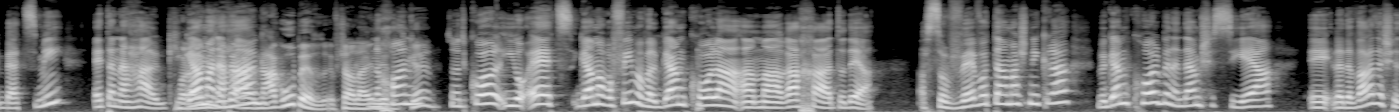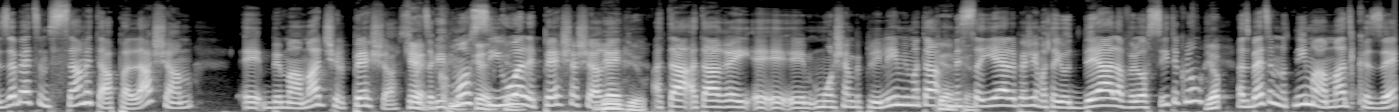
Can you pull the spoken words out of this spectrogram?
בעצמי את הנהג, כי גם הנהג... נהג אובר, אפשר להגיד. נכון. כן. זאת אומרת, כל יועץ, גם הרופאים, אבל גם כל המערך, אתה יודע, הסובב אותם, מה שנקרא, וגם כל בן אדם שסייע אה, לדבר הזה, שזה בעצם שם את ההפלה שם, אה, במעמד של פשע. כן, זאת אומרת, זה בדיוק, כמו כן, סיוע כן. לפשע, שהרי בדיוק. אתה, אתה הרי אה, אה, אה, מואשם בפלילים אם אתה כן, מסייע כן. לפשע, אם אתה יודע עליו ולא עשית כלום, יפ. אז בעצם נותנים מעמד כזה,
